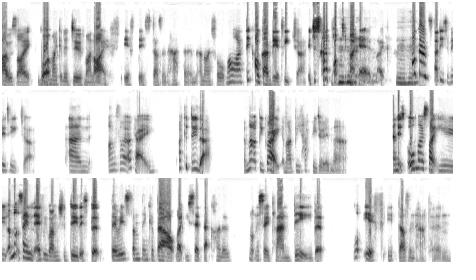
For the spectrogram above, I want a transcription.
I was like, what am I going to do with my life if this doesn't happen? And I thought, well, I think I'll go and be a teacher. It just kind of popped in my head, like, mm-hmm. I'll go and study to be a teacher. And I was like, okay, I could do that. And that would be great. And I'd be happy doing that. And it's almost like you, I'm not saying everyone should do this, but there is something about, like you said, that kind of not necessarily plan B, but what if it doesn't happen?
